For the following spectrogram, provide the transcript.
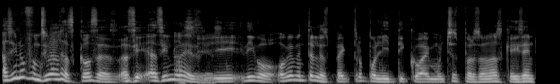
así no funcionan las cosas. Así, así no Así es. es. Y digo, obviamente en el espectro político hay muchas personas que dicen,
